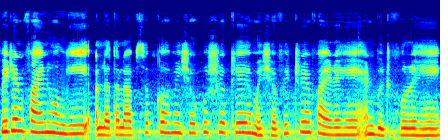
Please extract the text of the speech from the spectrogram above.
फिट एंड फाइन होंगी। अल्लाह ताला आप सबको हमेशा खुश रखे, हमेशा फिट रहें, फाइन रहें, एंड ब्यूटीफुल रहें।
